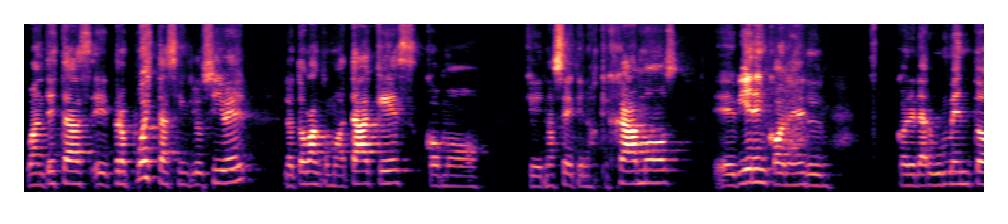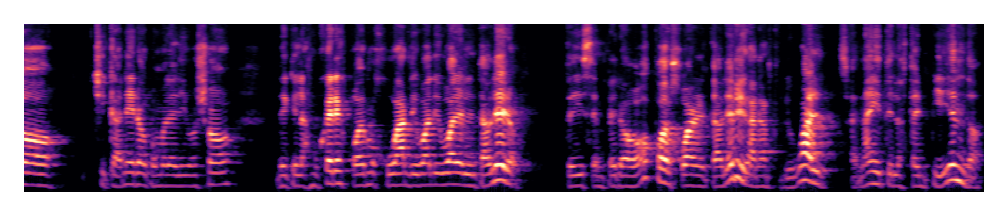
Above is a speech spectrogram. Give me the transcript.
o ante estas eh, propuestas inclusive, lo toman como ataques, como que no sé, que nos quejamos, eh, vienen con el, con el argumento chicanero, como le digo yo, de que las mujeres podemos jugar de igual a igual en el tablero te dicen, pero vos podés jugar en el tablero y ganártelo igual, o sea, nadie te lo está impidiendo.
